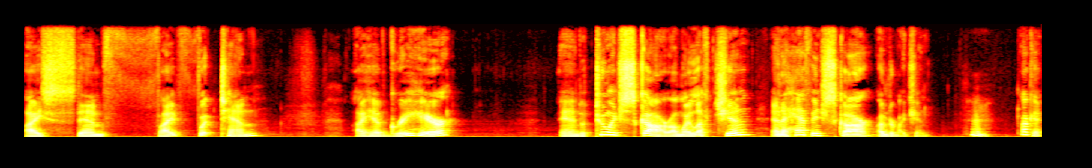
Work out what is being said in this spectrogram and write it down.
I stand five foot ten. I have gray hair and a two inch scar on my left chin and a half inch scar under my chin. Hmm. Okay,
